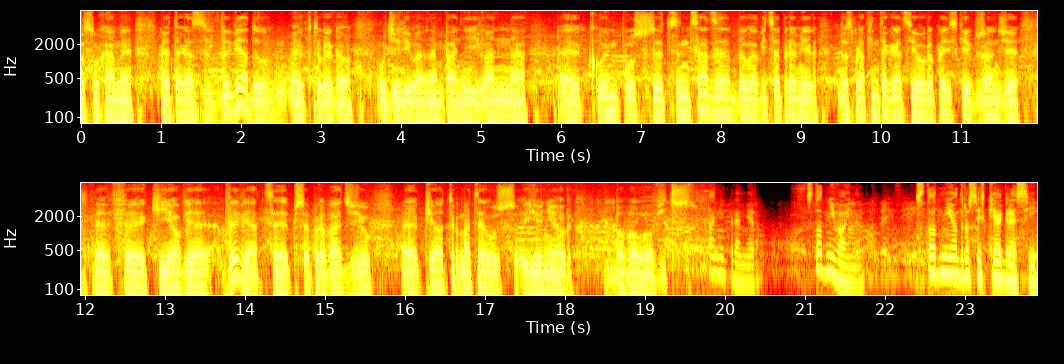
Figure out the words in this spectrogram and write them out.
Posłuchamy e, teraz wywiadu, e, którego udzieliła nam pani Iwanna e, Kłympusz-Cyncadze, była wicepremier do spraw integracji europejskiej w rządzie w Kijowie. Wywiad przeprowadził Piotr Mateusz Junior Bobołowicz. Pani premier, 100 dni wojny, 100 dni od rosyjskiej agresji.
